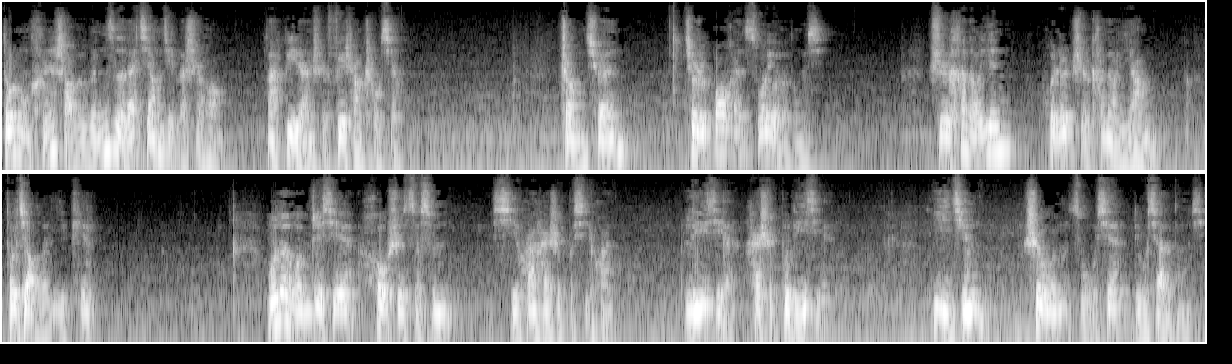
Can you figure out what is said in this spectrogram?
都用很少的文字来讲解的时候，那必然是非常抽象。整全。就是包含所有的东西，只看到阴或者只看到阳，都叫做一篇。无论我们这些后世子孙喜欢还是不喜欢，理解还是不理解，《易经》是我们祖先留下的东西。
